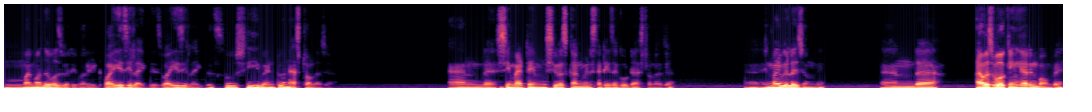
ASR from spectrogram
My mother was very worried. Why is he like this? Why is he like this? So she went to an astrologer. And uh, she met him. She was convinced that he's a good astrologer uh, in my village only. And uh, I was working here in Bombay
